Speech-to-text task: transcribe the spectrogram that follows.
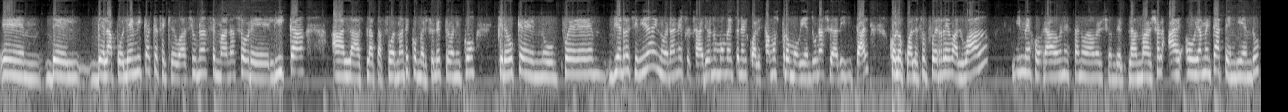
em, de la polémica que se quedó hace unas semanas sobre el ICA a las plataformas de comercio electrónico, creo que no fue bien recibida y no era necesario en un momento en el cual estamos promoviendo una ciudad digital, con lo cual eso fue revaluado y mejorado en esta nueva versión del Plan Marshall, obviamente atendiendo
